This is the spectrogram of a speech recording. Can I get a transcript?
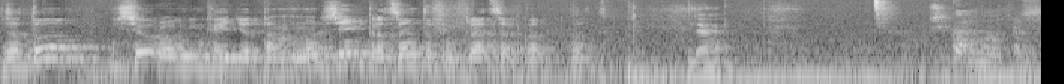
Зато все ровненько идет, там 0,7% инфляция в год. Вот. Да. Шикарный вопрос.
